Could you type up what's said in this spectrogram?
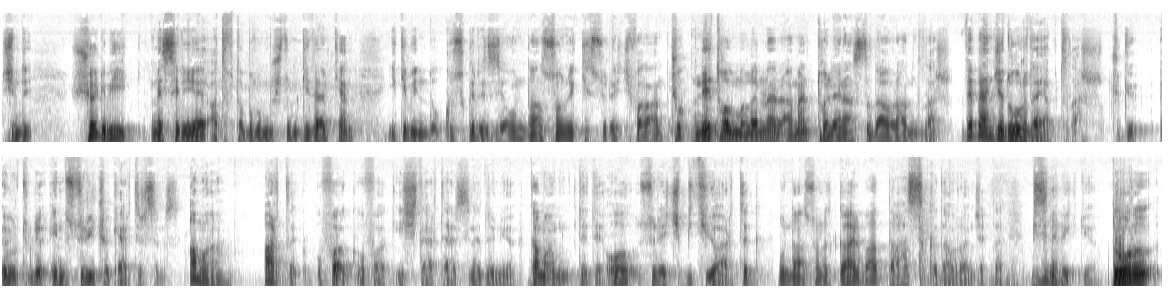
Şimdi Şöyle bir meseleye atıfta bulunmuştum giderken 2009 krizi ondan sonraki süreç falan çok net olmalarına rağmen toleranslı davrandılar. Ve bence doğru da yaptılar. Çünkü öbür türlü endüstriyi çökertirsiniz. Ama artık ufak ufak işler tersine dönüyor. Tamam dedi o süreç bitiyor artık. Bundan sonra galiba daha sıkı davranacaklar. Bizi ne bekliyor? Doğru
